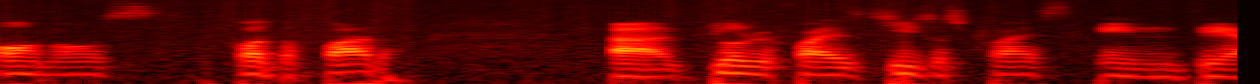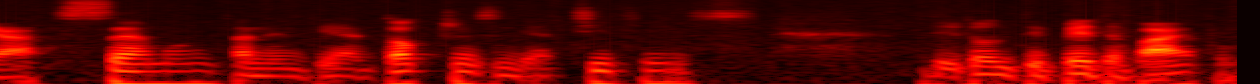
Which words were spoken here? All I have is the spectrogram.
honors God the Father, uh, glorifies Jesus Christ in their sermons and in their doctrines, in their teachings. They don't debate the Bible.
